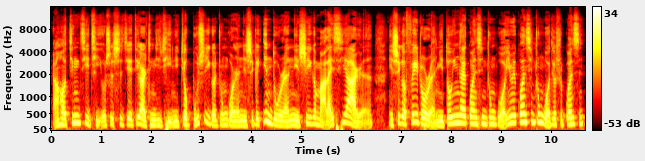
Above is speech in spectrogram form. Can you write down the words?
然后经济体又是世界第二经济体，你就不是一个中国人，你是一个印度人，你是一个马来西亚人，你是一个非洲人，你都应该关心中国，因为关心中国就是关心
